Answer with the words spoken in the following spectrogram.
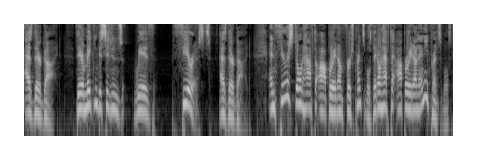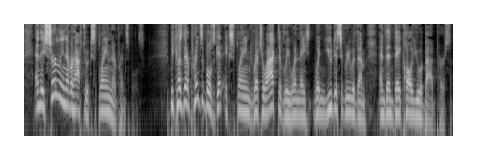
as their guide. They are making decisions with theorists as their guide. And theorists don't have to operate on first principles. They don't have to operate on any principles. And they certainly never have to explain their principles. Because their principles get explained retroactively when they, when you disagree with them and then they call you a bad person.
